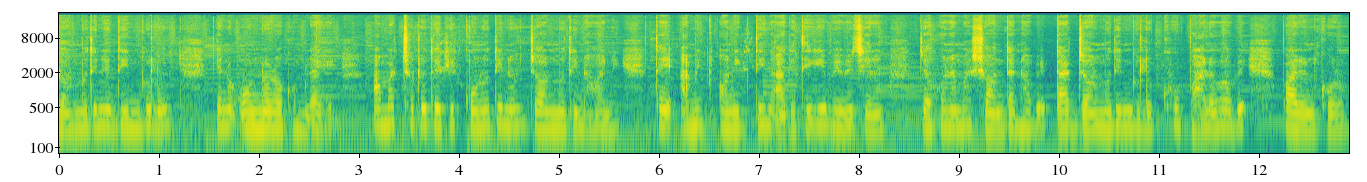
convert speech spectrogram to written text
জন্মদিনের দিনগুলো যেন অন্যরকম লাগে। আমার ছোট থেকে কোনো দিনও জন্মদিন হয়নি, তাই আমি অনেক দিন আগে থেকেই ভেবেছিলাম যখন আমার সন্তান হবে তার জন্মদিনগুলো খুব ভালোভাবে পালন করব।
